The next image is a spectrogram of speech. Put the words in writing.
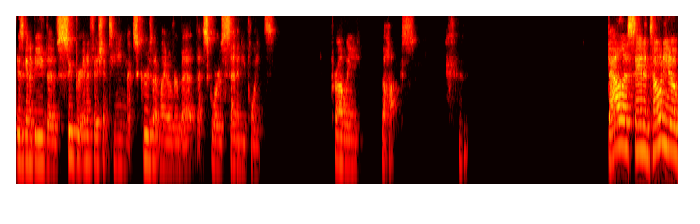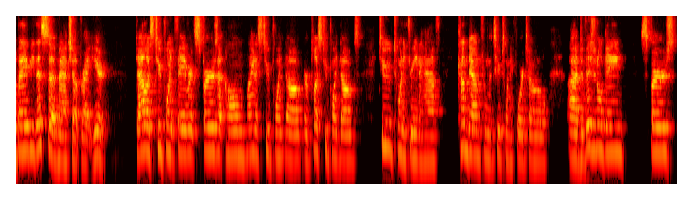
is going to be the super inefficient team that screws up my over bet that scores 70 points. Probably the Hawks. Dallas, San Antonio, baby. This is a matchup right here. Dallas two point favorites, Spurs at home, minus two point dog or plus two point dogs, 223 and a half. Come down from the 224 total. Uh, divisional game, Spurs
